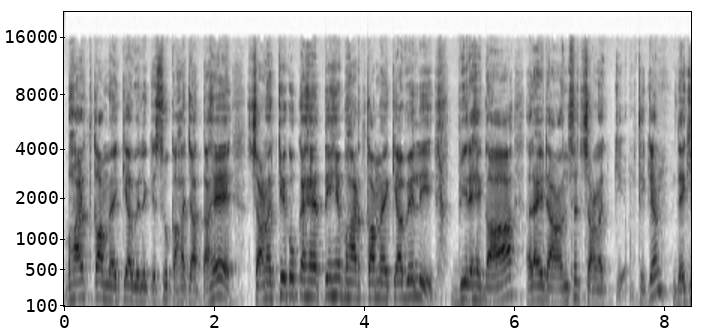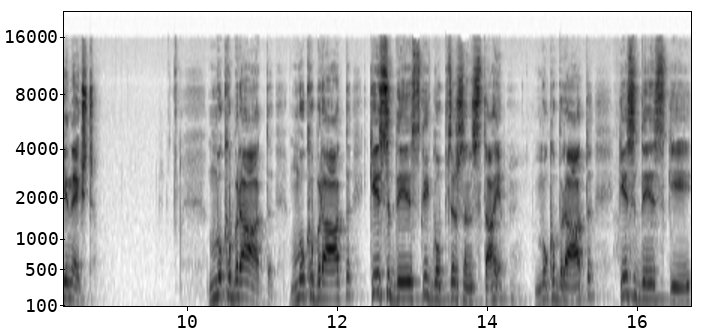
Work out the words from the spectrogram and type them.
भारत का मैकिया वेली किसको कहा जाता है? चाणक्य को कहते हैं भारत का मैकिया वेली भी रहेगा राइट आंसर चाणक्य। ठीक है? देखिए नेक्स्ट मुखबरात मुखबरात किस देश की गुप्तचर संस्था है? मुखबरात किस देश की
